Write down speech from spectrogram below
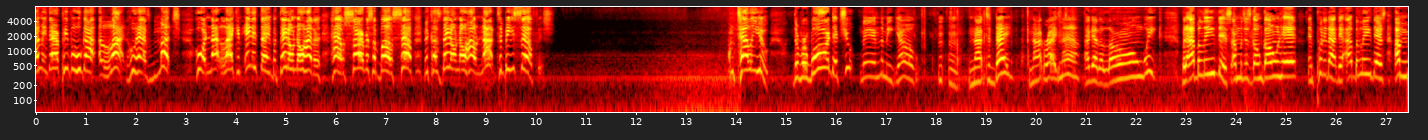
I mean, there are people who got a lot, who has much, who are not lacking anything, but they don't know how to have service above self because they don't know how not to be selfish. I'm telling you, the reward that you, man, let me, yo, not today. Not right now. I got a long week. But I believe this. I'm just going to go ahead and put it out there. I believe there's, I'm,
